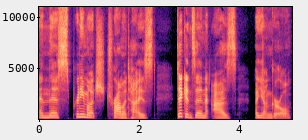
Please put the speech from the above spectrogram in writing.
And this pretty much traumatized Dickinson as a young girl.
